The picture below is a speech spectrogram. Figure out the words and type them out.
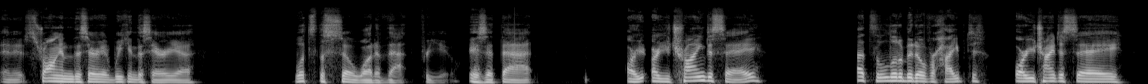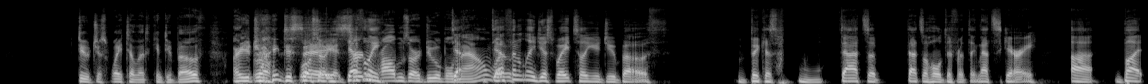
and it's strong in this area, weak in this area. What's the so what of that for you? Is it that are are you trying to say that's a little bit overhyped, or are you trying to say, dude, just wait till it can do both? Are you Well- trying to say well, so yeah, certain problems are doable De- now? Definitely just wait till you do both because that's a that's a whole different thing. That's scary. Uh, but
